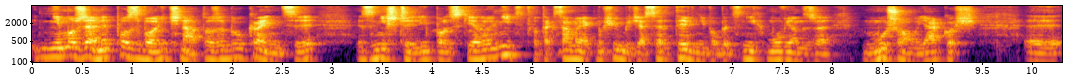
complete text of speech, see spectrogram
nie możemy pozwolić na to, żeby Ukraińcy zniszczyli polskie rolnictwo. Tak samo jak musimy być asertywni wobec nich, mówiąc, że muszą jakoś y,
